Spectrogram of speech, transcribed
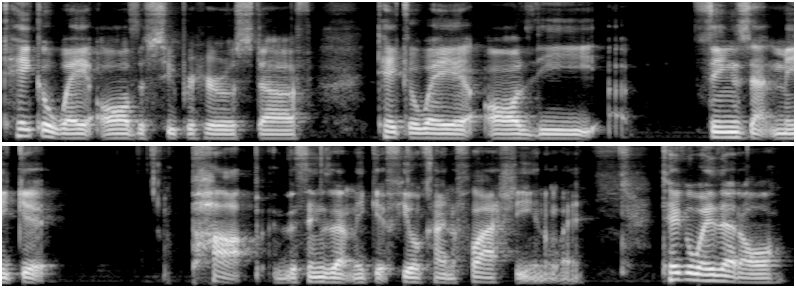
take away all the superhero stuff, take away all the uh, things that make it pop, the things that make it feel kind of flashy in a way. Take away that all,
